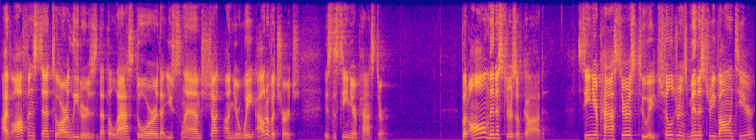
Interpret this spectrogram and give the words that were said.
I've often said to our leaders that the last door that you slam shut on your way out of a church is the senior pastor. But all ministers of God, senior pastors to a children's ministry volunteer,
